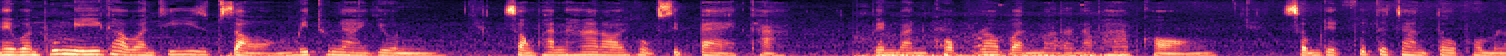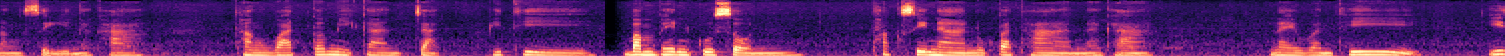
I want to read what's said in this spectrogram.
ในวันพรุ่งนี้ค่ะวันที่ 22 มิถุนายน 2568 ค่ะ เป็นวันครบรอบวันมรณภาพของสมเด็จพุทธจารย์โตพรมรังสีนะคะ ทางวัดก็มีการจัดพิธีบำเพ็ญกุศล ทักษิณานุปทานนะคะ ในวันที่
